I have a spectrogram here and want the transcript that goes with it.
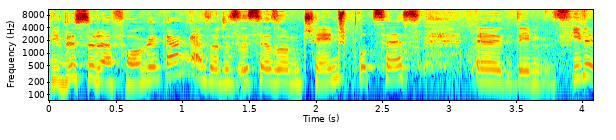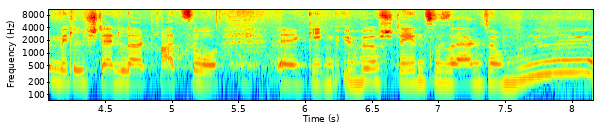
Wie bist du da vorgegangen? Also das ist ja so ein Change-Prozess, äh, dem viele Mittelständler gerade so äh, gegenüberstehen, zu sagen, so, hm,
